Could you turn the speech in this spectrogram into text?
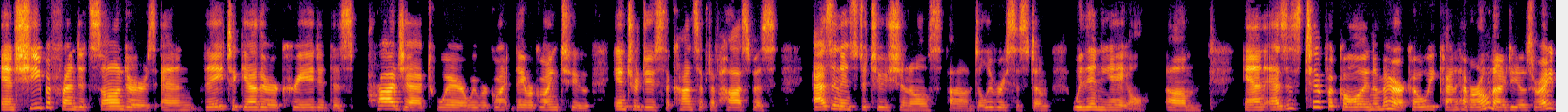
And she befriended Saunders, and they together created this project where we were going. They were going to introduce the concept of hospice as an institutional uh, delivery system within Yale. Um, and as is typical in America, we kind of have our own ideas, right?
